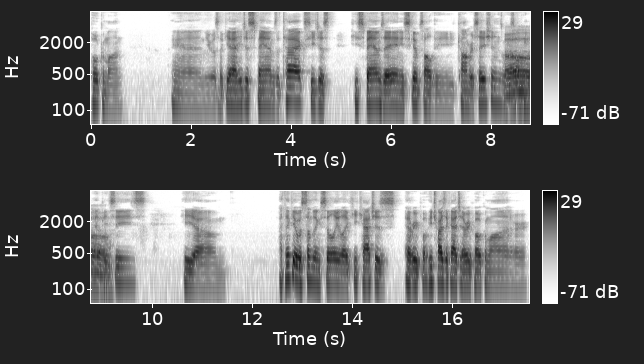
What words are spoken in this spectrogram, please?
Pokemon. And he was like, Yeah, he just spams attacks. He just he spams A and he skips all the conversations when he's oh. talking to NPCs. He um I think it was something silly like he catches every po- he tries to catch every Pokemon or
